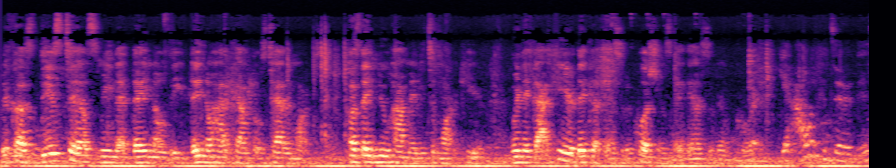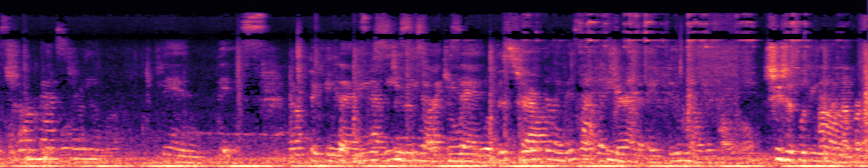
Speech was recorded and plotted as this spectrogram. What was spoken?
because this tells me that they know the, they know how to count those tally marks. Cause they knew how many to mark here. When they got here, they could answer the questions and answer them correct. Yeah, I would consider this more mastery than this. And I'm thinking that Because these at least, you students know, are like you doing, said, well, this child, filling this right to here. that they do know the total. she's just looking at the Um, number of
